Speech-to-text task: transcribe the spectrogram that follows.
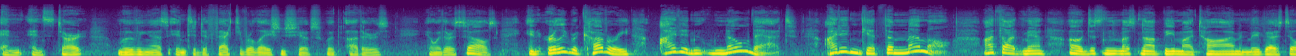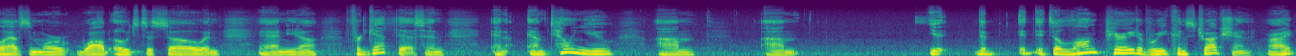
and and start moving us into defective relationships with others and with ourselves. In early recovery, I didn't know that. I didn't get the memo. I thought, man, oh, this must not be my time, and maybe I still have some more wild oats to sow, and and you know, forget this. And and, and I'm telling you, um, um, you, the it, it's a long period of reconstruction, right?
